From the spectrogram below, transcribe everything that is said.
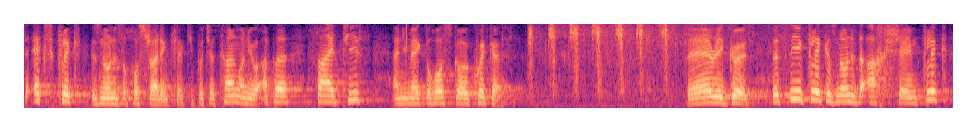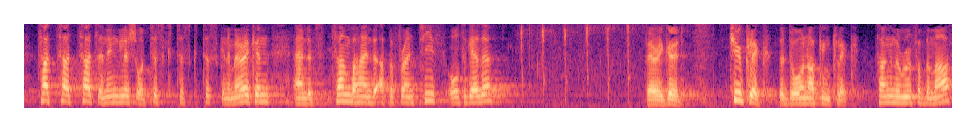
The X click is known as the horse riding click. You put your tongue on your upper side teeth and you make the horse go quicker. Very good. The C click is known as the ach shame click. Tut tut tut in English or tisk tisk tisk in American, and it's tongue behind the upper front teeth all together. Very good. Q click, the door knocking click. Tongue in the roof of the mouth.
